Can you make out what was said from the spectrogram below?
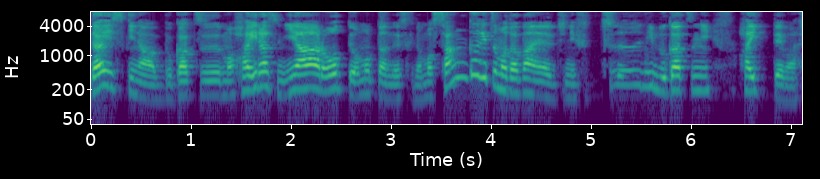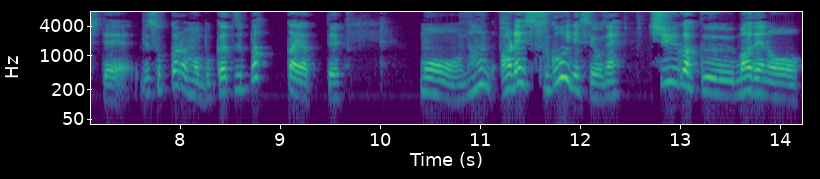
大好きな部活も入らずにやろうって思ったんですけども、3ヶ月も経たないうちに普通に部活に入ってまして、で、そっからもう部活ばっかやって、もう、なん、あれすごいですよね。中学までの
